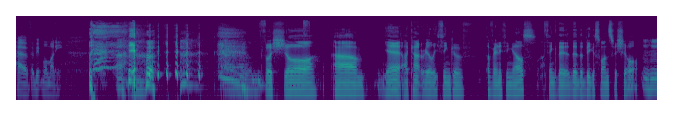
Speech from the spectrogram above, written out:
have a bit more money. For sure. Um, yeah, I can't really think of, of anything else. I think they're, they're the biggest ones for sure. hmm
